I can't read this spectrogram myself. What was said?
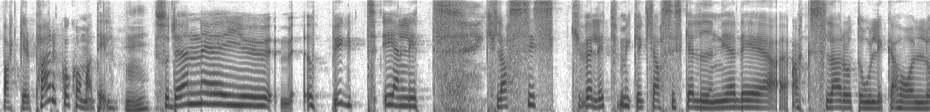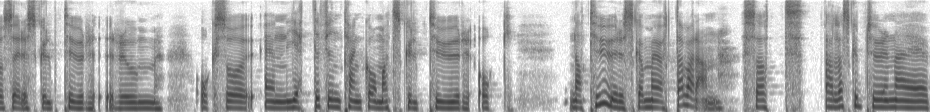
vacker park att komma till. Så den är ju uppbyggd enligt klassisk, väldigt mycket klassiska linjer. Det är axlar åt olika håll och så är det skulpturrum. Och så en jättefin tanke om att skulptur och natur ska möta varann. Så att alla skulpturerna är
